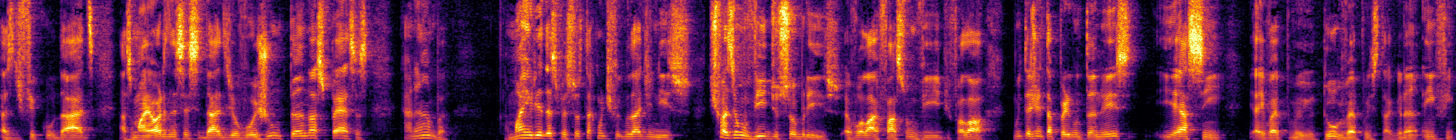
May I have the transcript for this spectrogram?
as dificuldades, as maiores necessidades, e eu vou juntando as peças. Caramba, a maioria das pessoas está com dificuldade nisso. Deixa eu fazer um vídeo sobre isso. Eu vou lá e faço um vídeo, falo, ó, muita gente está perguntando isso e é assim. E aí vai para o meu YouTube, vai para o Instagram, enfim.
